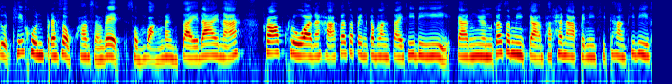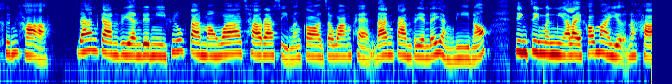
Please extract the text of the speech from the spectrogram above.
จุดที่คุณประสบความสำเร็จสมหวังดังใจได้นะ ครอบครัวนะคะ ก็จะเป็นกำลังใจที่ดี การเงินก็จะมีการพัฒนาเป็นในทิศทางที่ดีขึ้นค่ะ ด้านการเรียนเดือนนี้พี่ลูกตาลมองว่าชาวราศีมังกรจะวางแผนด้านการเรียนได้อย่างดีเนาะจริง ๆ มันมีอะไรเข้ามาเยอะนะคะ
